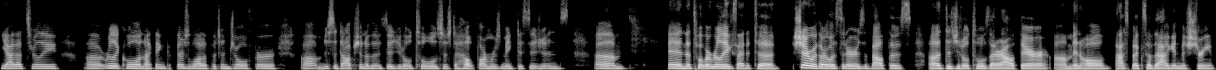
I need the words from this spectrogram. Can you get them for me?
Yeah, that's really uh, really cool. And I think there's a lot of potential for um, just adoption of those digital tools just to help farmers make decisions. Um, and that's what we're really excited to share with our listeners about those uh, digital tools that are out there um, in all aspects of the ag industry.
